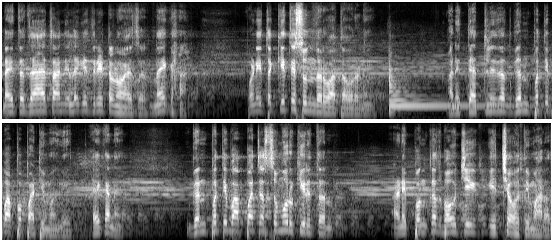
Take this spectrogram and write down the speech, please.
नाही तर जायचं आणि लगेच रिटर्न व्हायचं. नाही का? पण इथं किती सुंदर वातावरण आहे. आणि त्यातले त्यात गणपती बाप्पा पाठीमागे आहेत. आहे का नाही? गणपती बाप्पाच्या समोर कीर्तन आणि पंकज भाऊची इच्छा होती महाराज.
